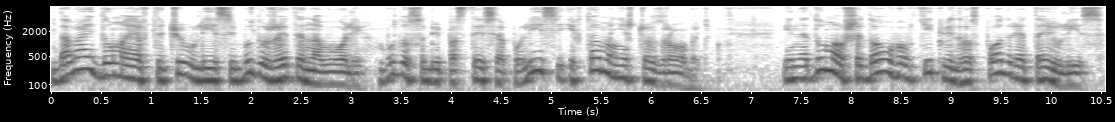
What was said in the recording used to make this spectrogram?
Давай, думає, втечу в ліс і буду жити на волі. Буду собі пастися по лісі, і хто мені що зробить. І не думавши довго, втік від господаря та й у ліс.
